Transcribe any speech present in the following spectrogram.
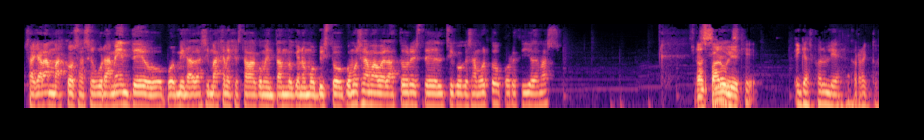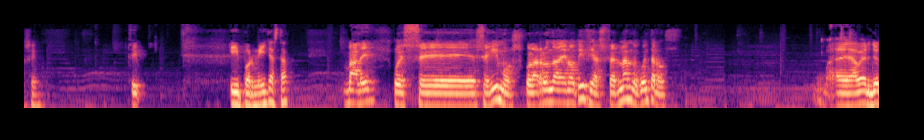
sacarán más cosas seguramente. O pues mira, las imágenes que estaba comentando que no hemos visto. ¿Cómo se llamaba el actor este, el chico que se ha muerto, pobrecillo además? Gaspar Sí, es que- y Gaspar Ullier, correcto, sí. Sí. Y por mí ya está. Vale, pues eh, seguimos con la ronda de noticias. Fernando, cuéntanos. Eh, a ver, yo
